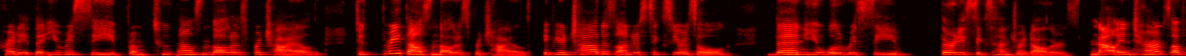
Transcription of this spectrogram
credit that you receive from $2,000 per child to $3,000 per child. If your child is under six years old, then you will receive $3,600. Now, in terms of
